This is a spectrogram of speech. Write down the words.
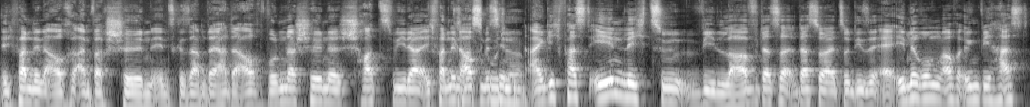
Ich fand den auch einfach schön insgesamt. Er hatte auch wunderschöne Shots wieder. Ich fand den Krass auch ein bisschen gut, ja. eigentlich fast ähnlich zu wie Love, dass, dass du halt so diese Erinnerungen auch irgendwie hast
